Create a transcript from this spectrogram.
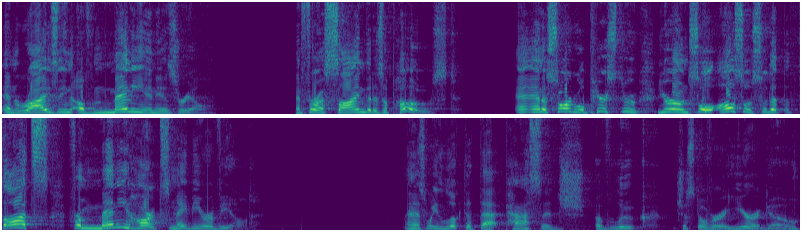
and rising of many in Israel and for a sign that is opposed. And a sword will pierce through your own soul also, so that the thoughts from many hearts may be revealed. And as we looked at that passage of Luke just over a year ago,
